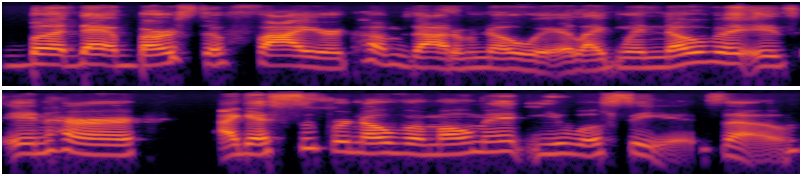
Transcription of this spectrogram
but that burst of fire comes out of nowhere. Like when Nova is in her, I guess, supernova moment, you will see it. So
